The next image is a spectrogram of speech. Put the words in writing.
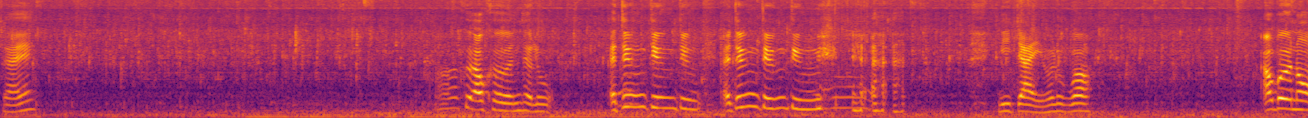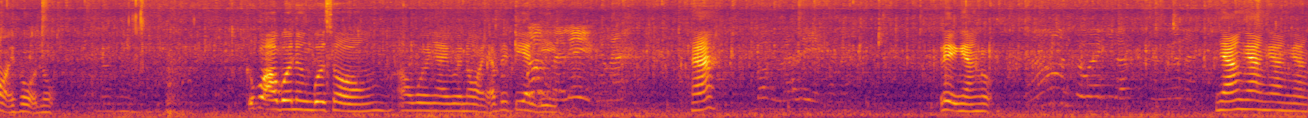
ใส่อ๋อคือเอาเคินเถอะลูกอะตึงตึงตึงอะตึงตึงตึงดีใจวะลูกว่า เอาเบอร์หน่อยโผล่ลูกก็บอกเอาเบอร์หนึ่งเบอร์สองเอาเบอร์ใหญ่เบอร์หน่อยเอาไปเปลี่ยนอีกฮะเลขยังลูกยังยังยังยัง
